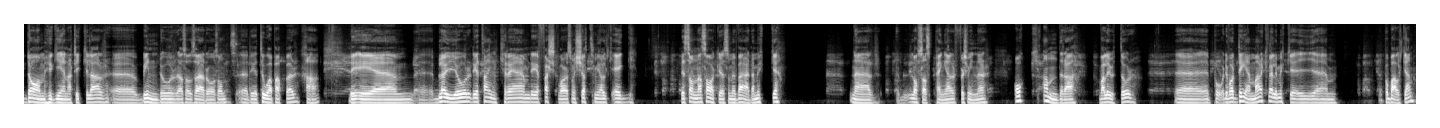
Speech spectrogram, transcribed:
damhygienartiklar, eh, bindor alltså sådär och sånt. Eh, det är toapapper. haha. Det är eh, blöjor, det är tandkräm, det är färskvaror som kött, mjölk, ägg. Det är sådana saker som är värda mycket när låtsaspengar försvinner. Och andra valutor. Eh, på, det var D-mark väldigt mycket i, eh, på Balkan.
